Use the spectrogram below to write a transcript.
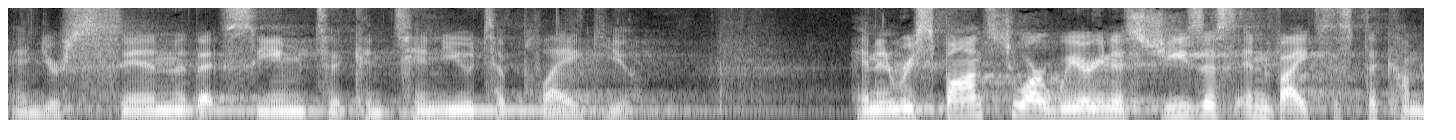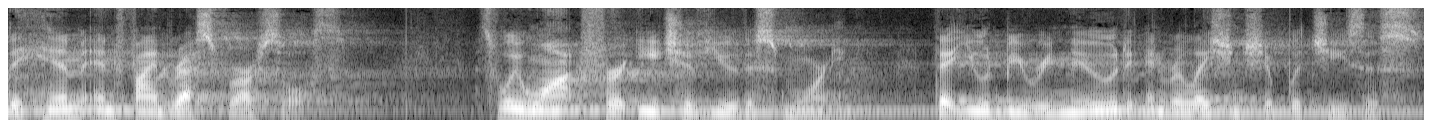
and your sin that seem to continue to plague you. And in response to our weariness, Jesus invites us to come to Him and find rest for our souls. That's what we want for each of you this morning, that you would be renewed in relationship with Jesus,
